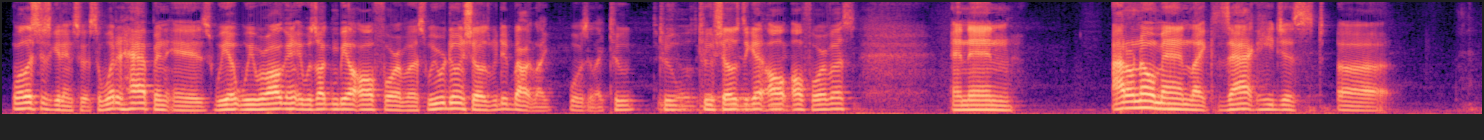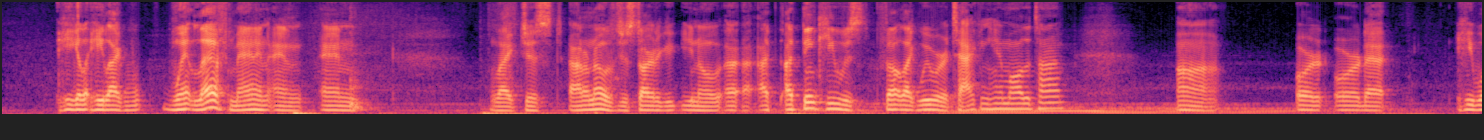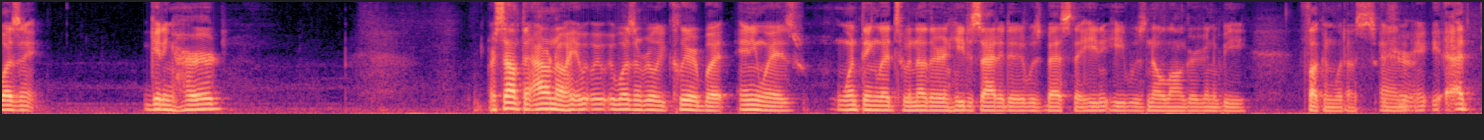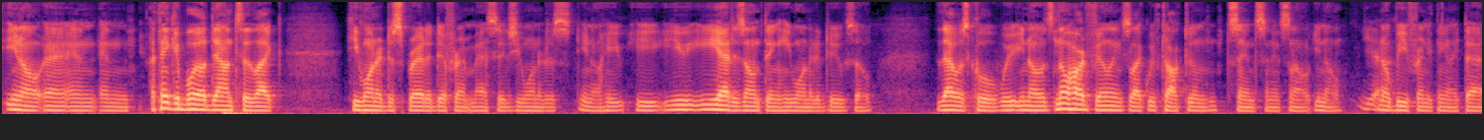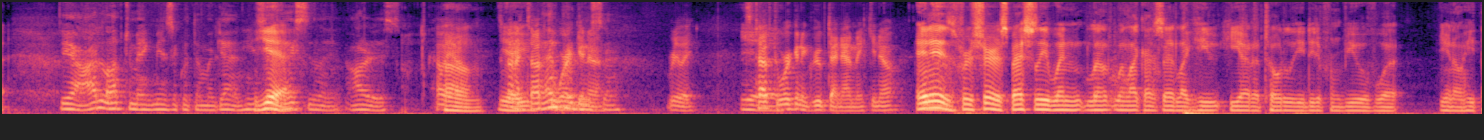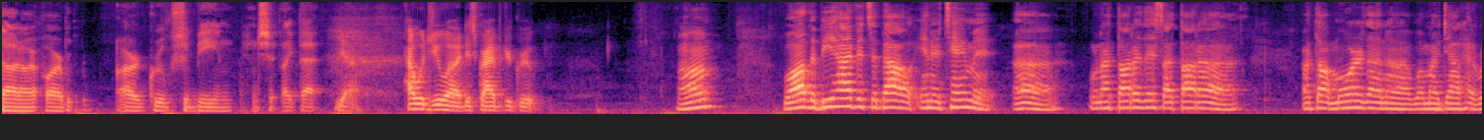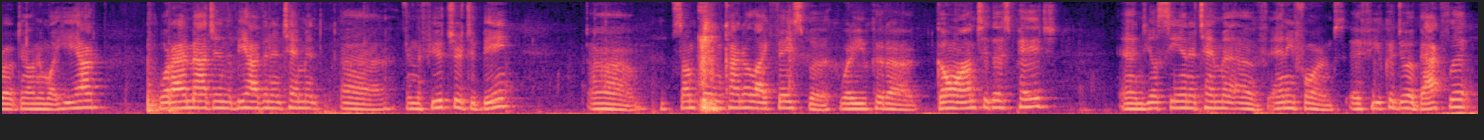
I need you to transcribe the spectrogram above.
well, let's just get into it. So what had happened is we we were all gonna it was all gonna be all four of us. We were doing shows. We did about like what was it like two two shows two together, shows to get all all four of us, and then I don't know, man. Like Zach, he just uh he he like went left, man, and and like just I don't know, just started. You know, I I I think he was felt like we were attacking him all the time, uh, or or that he wasn't getting heard or something. I don't know. It, it, wasn't really clear, but anyways, one thing led to another, and he decided that it was best that he he was no longer going to be fucking with us, and sure. it- I- you know, and and I think it boiled down to like he wanted to spread a different message. He wanted to, you know, he he he he had his own thing he wanted to do, so. That was cool. We, you know, it's no hard feelings. Like we've talked to him since, and it's no, you know, Yeah. no beef or anything like that. Yeah, I'd love to make music with him again. He's Yeah. an excellent artist Hell yeah. Um, it's yeah, kind of tough to and work in a producer. really. It's tough to work in a group dynamic, you know. It is for sure, especially when when like I said, like he he had a totally different view of what you know he thought our our, our group should be and, and shit like that. Yeah. How would you uh, describe your group? Um, well, the Beehive, it's about entertainment. Uh, when I thought of this, I thought, uh, I thought more than uh, what my dad had wrote down and what he had. What I imagine the Beehive Entertainment uh, in the future to be, um, something kind of like Facebook, where you could uh, go onto this page, and you'll see entertainment of any forms. If you could do a backflip,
